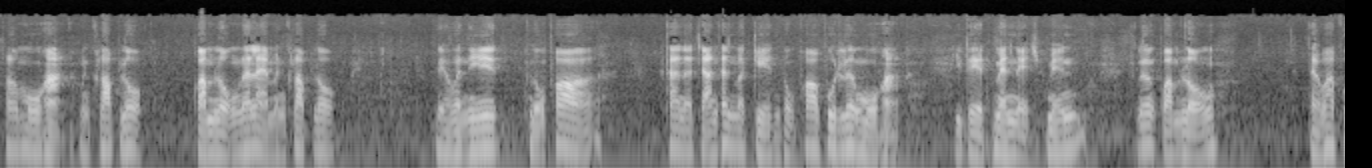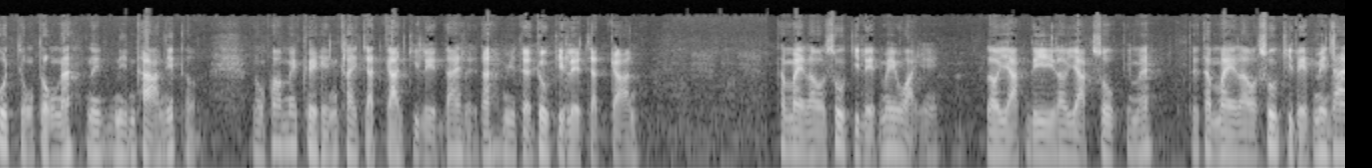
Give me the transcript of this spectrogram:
เพราะโมหะมันครอบโลกความหลงนั่นแหละมันครอบโลก เนี่ยวันนี้หลวงพ่อท่านอาจารย์ท่านมาเกณฑ์หลวงพ่อพูดเรื่องโมหะกิเลสแมネจเมนต์เรื่องความหลง แต่ว่าพูดตรงๆนะในนินทานิดเถอะหลวงพ่อไม่เคยเห็นใครจัดการกิเลสได้เลยนะ มีแต่ถูกกิเลสจัดการทำไมเราสู้กิเลสไม่ไหว เราอยากดีเราอยากสุขใช่ไหมแต่ทำไมเราสู้กิเลสไม่ได้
